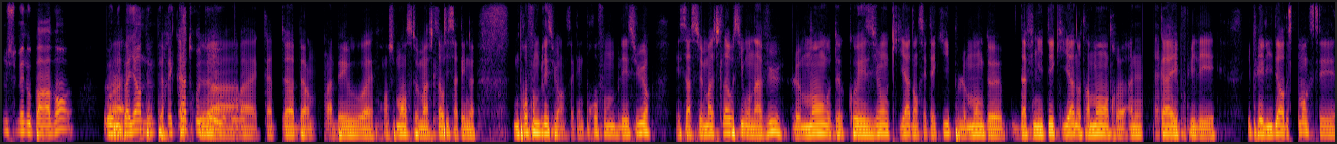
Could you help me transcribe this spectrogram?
une semaine auparavant, euh, le Bayern ne perd 4-2. Ouais, 4-2 à Bernabeu. Ouais. Franchement, ce match-là aussi, ça a été une, une profonde blessure. Hein. Ça a été une profonde blessure. Et ça, ce match-là aussi, on a vu le manque de cohésion qu'il y a dans cette équipe, le manque d'affinité qu'il y a notamment entre Anelka et puis les, et puis les leaders, c'est,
